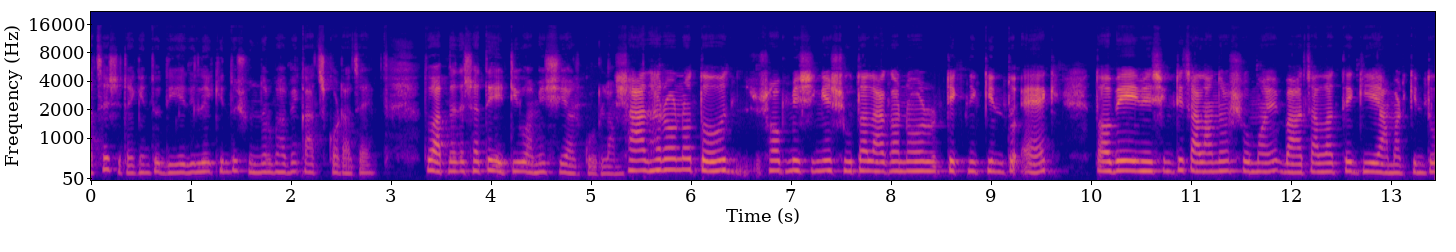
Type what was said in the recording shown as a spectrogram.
আছে সেটা কিন্তু দিয়ে দিলে কিন্তু সুন্দরভাবে কাজ করা যায়। তো আপনাদের সাথে এটিও আমি শেয়ার করলাম। সাধারণত সব মেশিনে সুতা লাগানোর টেকনিক কিন্তু এক। তবে এই মেশিনটি চালানোর সময় বা চালাতে গিয়ে আমার কিন্তু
